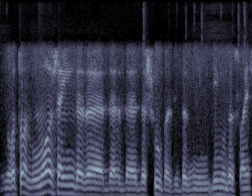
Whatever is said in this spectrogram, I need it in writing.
no outono, longe ainda da, da, da, das chuvas e das inundações,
